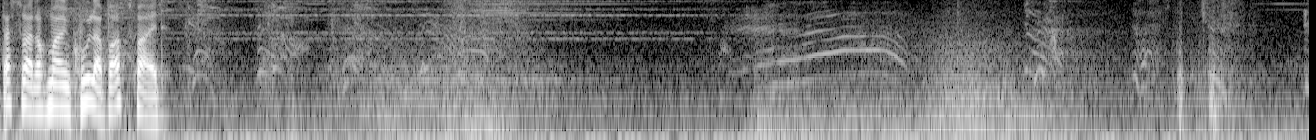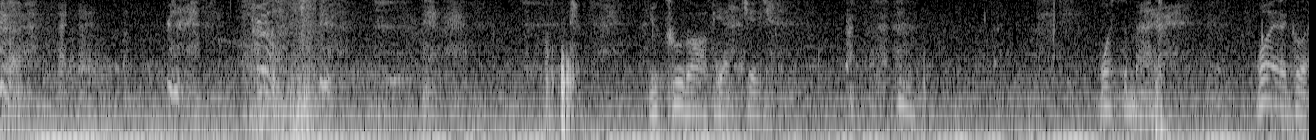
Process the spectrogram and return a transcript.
Das war doch mal ein cooler Bossfight. What's the matter? Why the glare?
